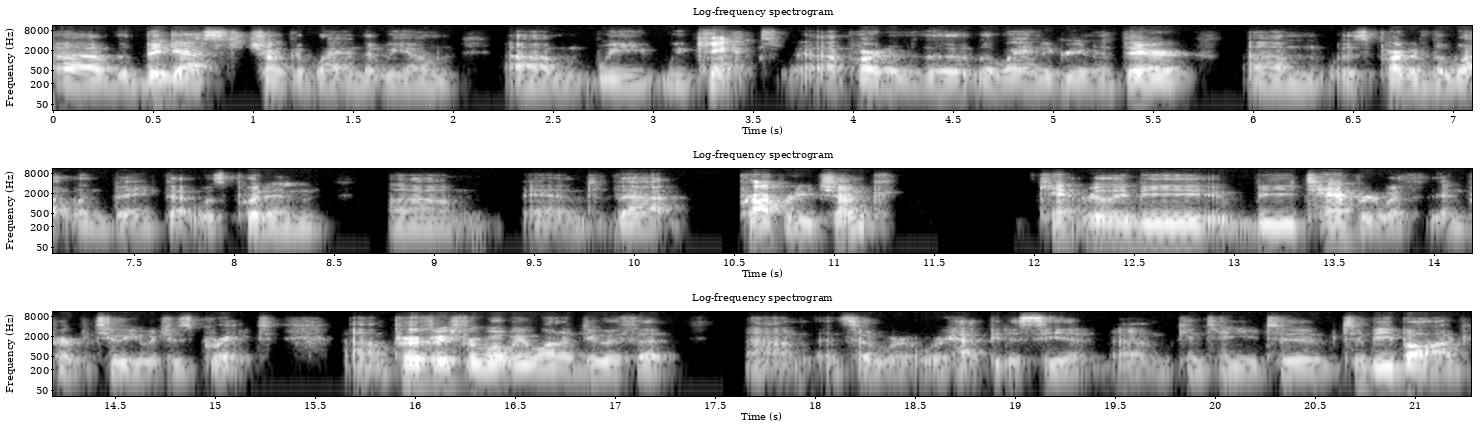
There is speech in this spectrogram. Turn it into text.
uh, the biggest chunk of land that we own, um, we we can't. Uh, part of the the land agreement there um, was part of the wetland bank that was put in, um, and that property chunk can't really be be tampered with in perpetuity, which is great. Um, perfect for what we want to do with it. Um, and so we're, we're happy to see it continue to, to be bog.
